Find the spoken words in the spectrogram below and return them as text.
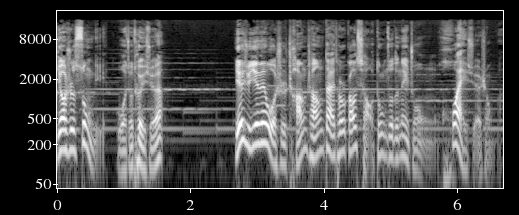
要是送礼，我就退学。也许因为我是常常带头搞小动作的那种坏学生吧。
